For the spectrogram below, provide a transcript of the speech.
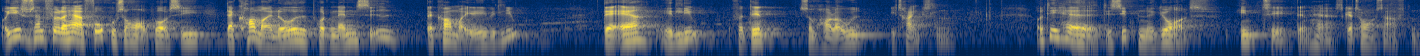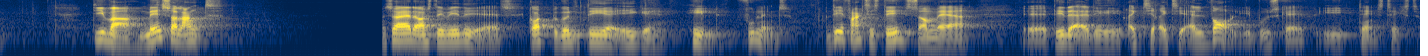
Og Jesus han flytter her fokus over på at sige, der kommer noget på den anden side. der kommer et evigt liv. Der er et liv for den, som holder ud i trængslen. Og det havde disciplene gjort ind til den her skatorsaften. De var med så langt, men så er det også det ved det, at godt begyndt, det er ikke helt fuldendt. Og det er faktisk det, som er øh, det, der er det rigtig, rigtig alvorlige budskab i dagens tekst.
